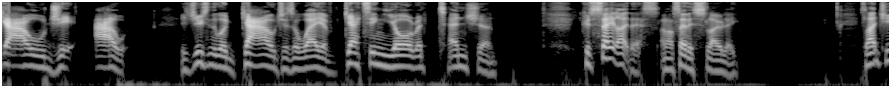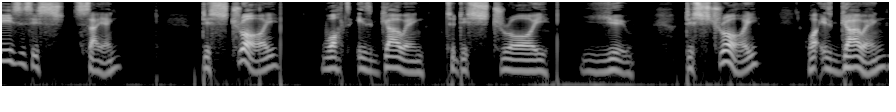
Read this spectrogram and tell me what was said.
Gouge it out. He's using the word gouge as a way of getting your attention. You could say it like this, and I'll say this slowly. It's like Jesus is saying, destroy what is going to destroy you. Destroy what is going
